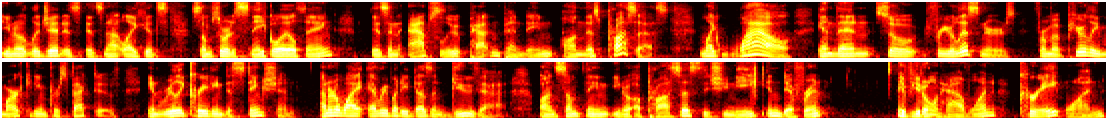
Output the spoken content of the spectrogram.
you know, legit. It's, it's not like it's some sort of snake oil thing. It's an absolute patent pending on this process. I'm like, wow. And then, so for your listeners, from a purely marketing perspective, in really creating distinction, I don't know why everybody doesn't do that on something, you know, a process that's unique and different if you don't have one, create one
